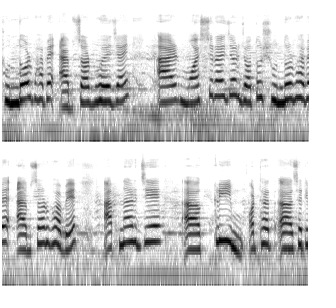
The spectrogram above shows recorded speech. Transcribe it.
সুন্দরভাবে অ্যাবজর্ব হয়ে যায়। আর ময়শ্চারাইজার যত সুন্দরভাবে অ্যাবজর্ব হবে, আপনার যে ক্রিম অর্থাৎ সেটি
